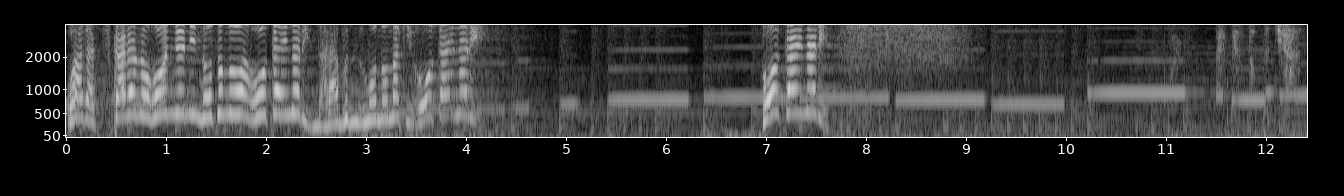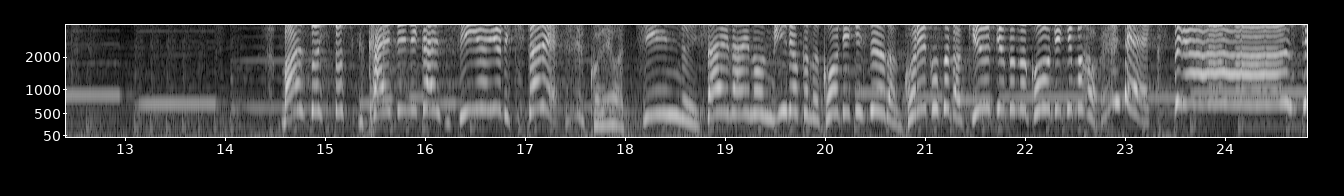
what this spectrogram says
我が力の本流に望むは崩壊なり並ぶものなき崩壊なり。崩壊なり。I messed up the chat 万象等しく怪人に返し深淵より来たれ。これは人類最大の威力の攻撃集団。これこそが究極の攻撃魔法。エクスプロージ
